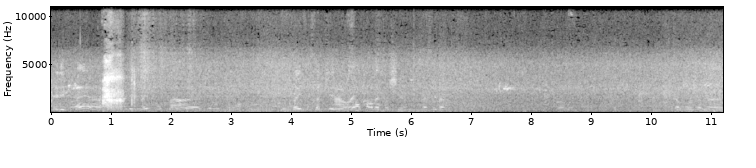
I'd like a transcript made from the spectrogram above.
Mais les vrais, euh, les vrais, ils font ça euh, pieds nus. Les vrais, ils font ça pieds nus Ah ouais sans corde accrochée. Ça fait dingue. C'est un peu comme, euh,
